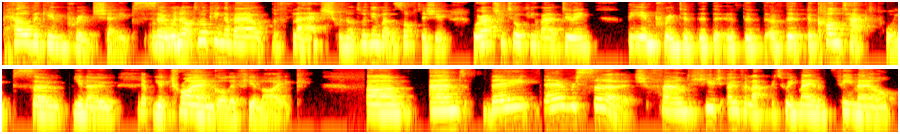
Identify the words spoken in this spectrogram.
pelvic imprint shapes. So mm-hmm. we're not talking about the flesh, we're not talking about the soft tissue. We're actually talking about doing the imprint of the, the of the of the, the contact point. So you know yep. your triangle, if you like. Um, and they their research found a huge overlap between male and female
